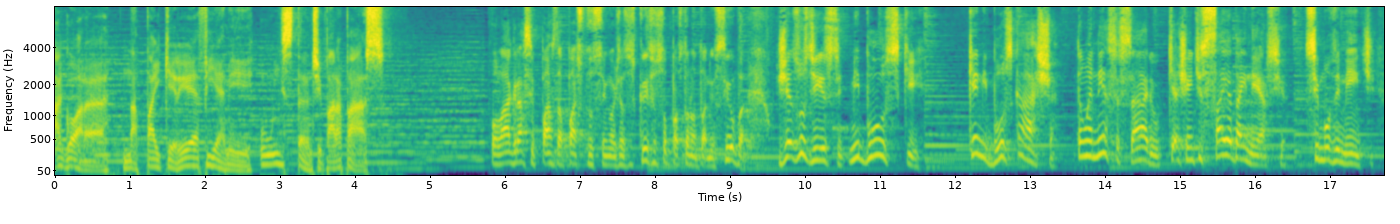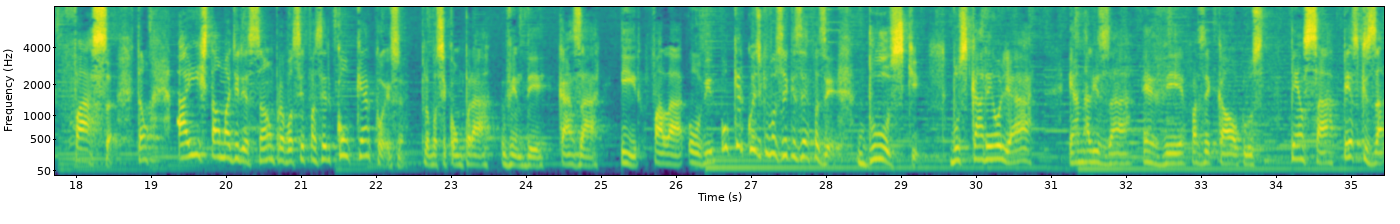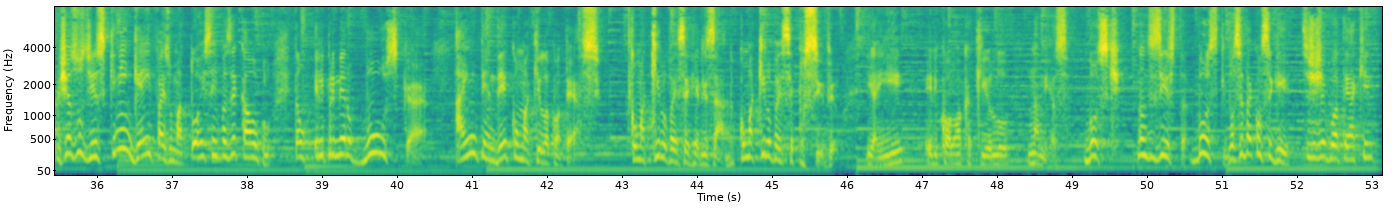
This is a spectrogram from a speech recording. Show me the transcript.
Agora, na Pai Querer FM, um instante para a paz. Olá, graça e paz da parte do Senhor Jesus Cristo. Eu sou o pastor Antônio Silva. Jesus disse: Me busque. Quem me busca, acha. Então é necessário que a gente saia da inércia, se movimente, faça. Então, aí está uma direção para você fazer qualquer coisa, para você comprar, vender, casar, ir, falar, ouvir, qualquer coisa que você quiser fazer. Busque. Buscar é olhar, é analisar, é ver, fazer cálculos, pensar, pesquisar. Jesus disse que ninguém faz uma torre sem fazer cálculo. Então, ele primeiro busca a entender como aquilo acontece, como aquilo vai ser realizado, como aquilo vai ser possível. E aí ele coloca aquilo na mesa. Busque, não desista, busque, você vai conseguir. Você já chegou até aqui.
